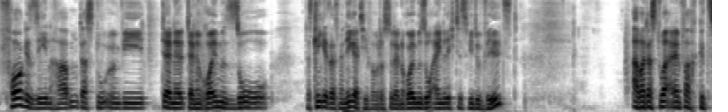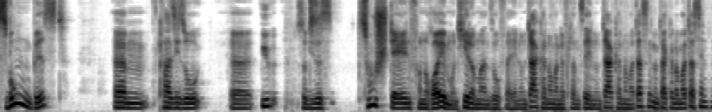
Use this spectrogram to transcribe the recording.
vorgesehen haben, dass du irgendwie deine, deine Räume so, das klingt jetzt erstmal negativ, aber dass du deine Räume so einrichtest, wie du willst, aber dass du einfach gezwungen bist, ähm, quasi so, äh, so dieses Zustellen von Räumen und hier nochmal ein Sofa hin und da kann nochmal eine Pflanze hin und da kann nochmal das hin und da kann nochmal das hin.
